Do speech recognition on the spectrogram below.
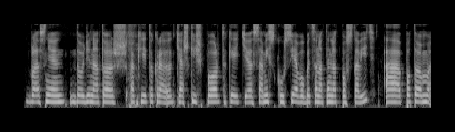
vlastne dojde na to, až aký je to krá- ťažký šport, keď sami skúsia vôbec sa na ten ľad postaviť. A potom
